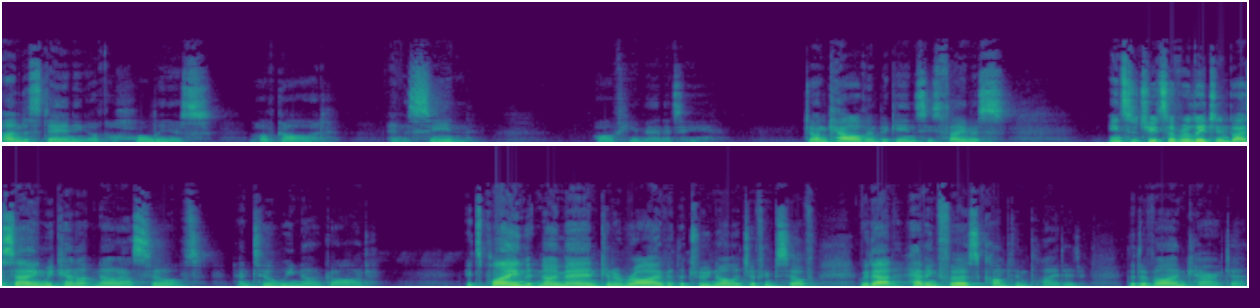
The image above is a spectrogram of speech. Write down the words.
understanding of the holiness of God and the sin of humanity. John Calvin begins his famous Institutes of Religion by saying, We cannot know ourselves until we know God. It's plain that no man can arrive at the true knowledge of himself without having first contemplated the divine character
